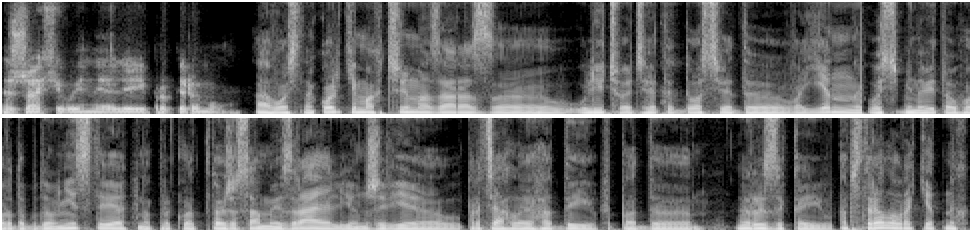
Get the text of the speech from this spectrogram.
жахі войны але і пра перамогу. А вось наколькі магчыма зараз улічваць гэты досвед ваенны? Ось менавіта ў горадабудаўніцтве напрыклад той же самы Ізраиль ён жыве працяглыя гады под рызыкай абстрэлаў ракетных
